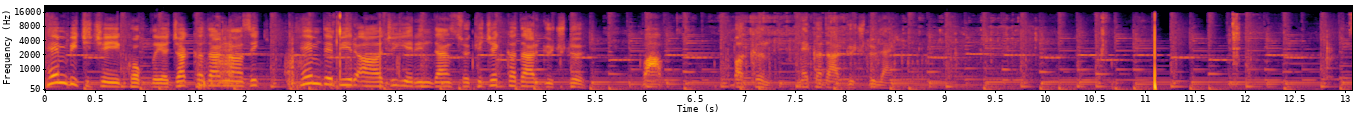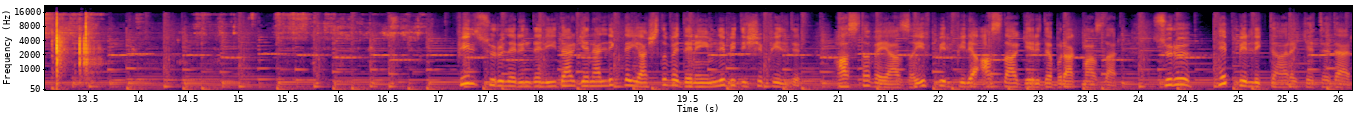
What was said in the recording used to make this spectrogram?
hem bir çiçeği koklayacak kadar nazik hem de bir ağacı yerinden sökecek kadar güçlü. Vav! Bakın ne kadar güçlüler. Fil sürülerinde lider genellikle yaşlı ve deneyimli bir dişi fildir. Hasta veya zayıf bir fili asla geride bırakmazlar. Sürü hep birlikte hareket eder.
